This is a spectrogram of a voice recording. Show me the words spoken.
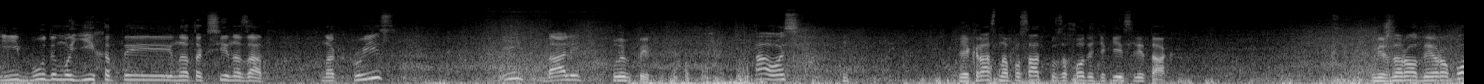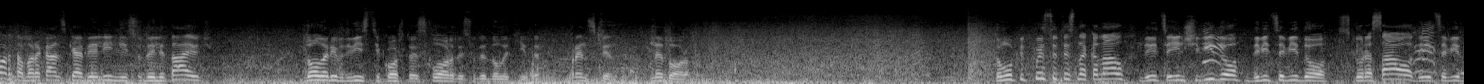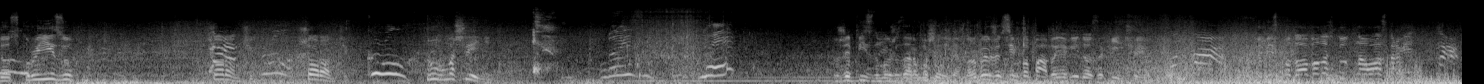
І будемо їхати на таксі назад на круїз і далі пливти. А ось якраз на посадку заходить якийсь літак. Міжнародний аеропорт, американські авіалінії сюди літають. Доларів 200 коштує з Флориди сюди долетіти. В принципі, недорого. Тому підписуйтесь на канал, дивіться інші відео, дивіться відео з Кюрасао, дивіться відео з круїзу. Що Ромчик? Що Ромчик? Круг. Круг в машині. Ну, Вже пізно, ми вже зараз в машину йдемо. Роби вже всім папа, бо я відео закінчую. Тобі сподобалось тут на острові? Так.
